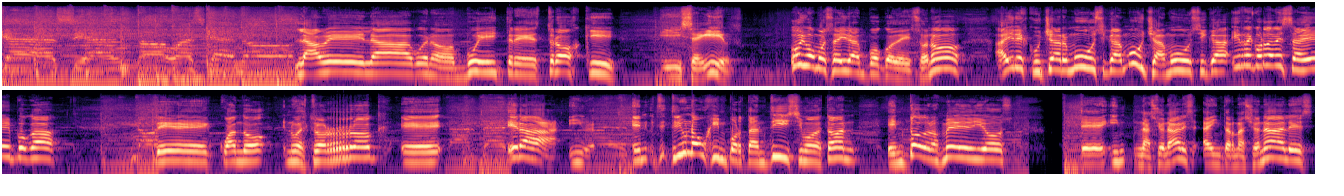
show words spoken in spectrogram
que siento o es que no. La Vela, bueno, Buitres, Trotsky y seguir. Hoy vamos a ir a un poco de eso, ¿no? A ir a escuchar música, mucha música y recordar esa época de cuando nuestro rock eh, era en- tenía un auge importantísimo, estaban en todos los medios eh, nacionales e internacionales,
